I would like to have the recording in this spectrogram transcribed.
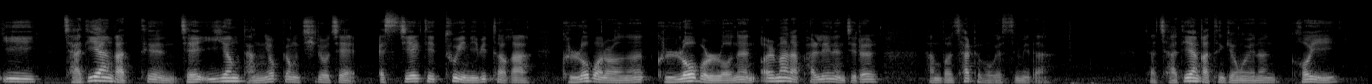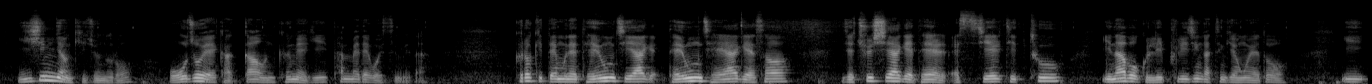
이 자디안 같은 제2형 당뇨병 치료제 SGLT2 이니비터가 글로벌로는 글로벌로는 얼마나 팔리는지를 한번 살펴보겠습니다. 자, 자디안 같은 경우에는 거의 20년 기준으로 5조에 가까운 금액이 판매되고 있습니다. 그렇기 때문에 대웅제약, 대웅제약에서 이제 출시하게 될 SGLT2 이나보글리플리진 같은 경우에도 이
